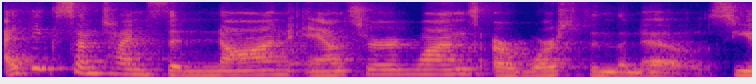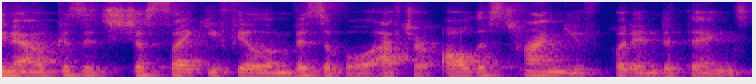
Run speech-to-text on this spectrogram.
I think sometimes the non-answered ones are worse than the no's, you know, because it's just like you feel invisible after all this time you've put into things.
